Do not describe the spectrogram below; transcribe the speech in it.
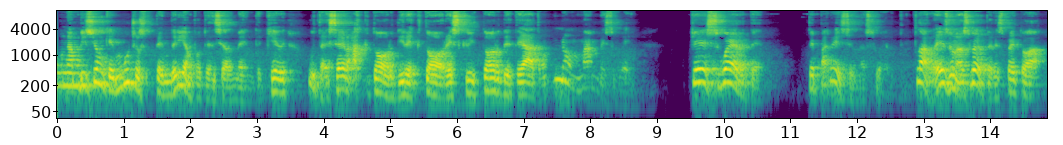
una ambición que muchos tendrían potencialmente, que puta, ser actor, director, escritor de teatro. No mames, güey. Qué suerte. ¿Te parece una suerte? Claro, es una suerte respecto a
